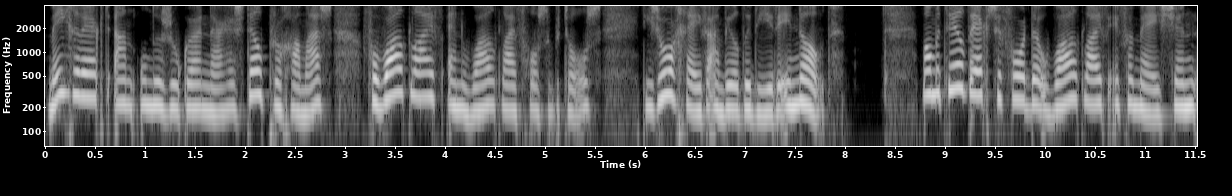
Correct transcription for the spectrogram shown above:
meegewerkt aan onderzoeken naar herstelprogramma's voor wildlife en wildlife hospitals die zorg geven aan wilde dieren in nood. Momenteel werkt ze voor de Wildlife Information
